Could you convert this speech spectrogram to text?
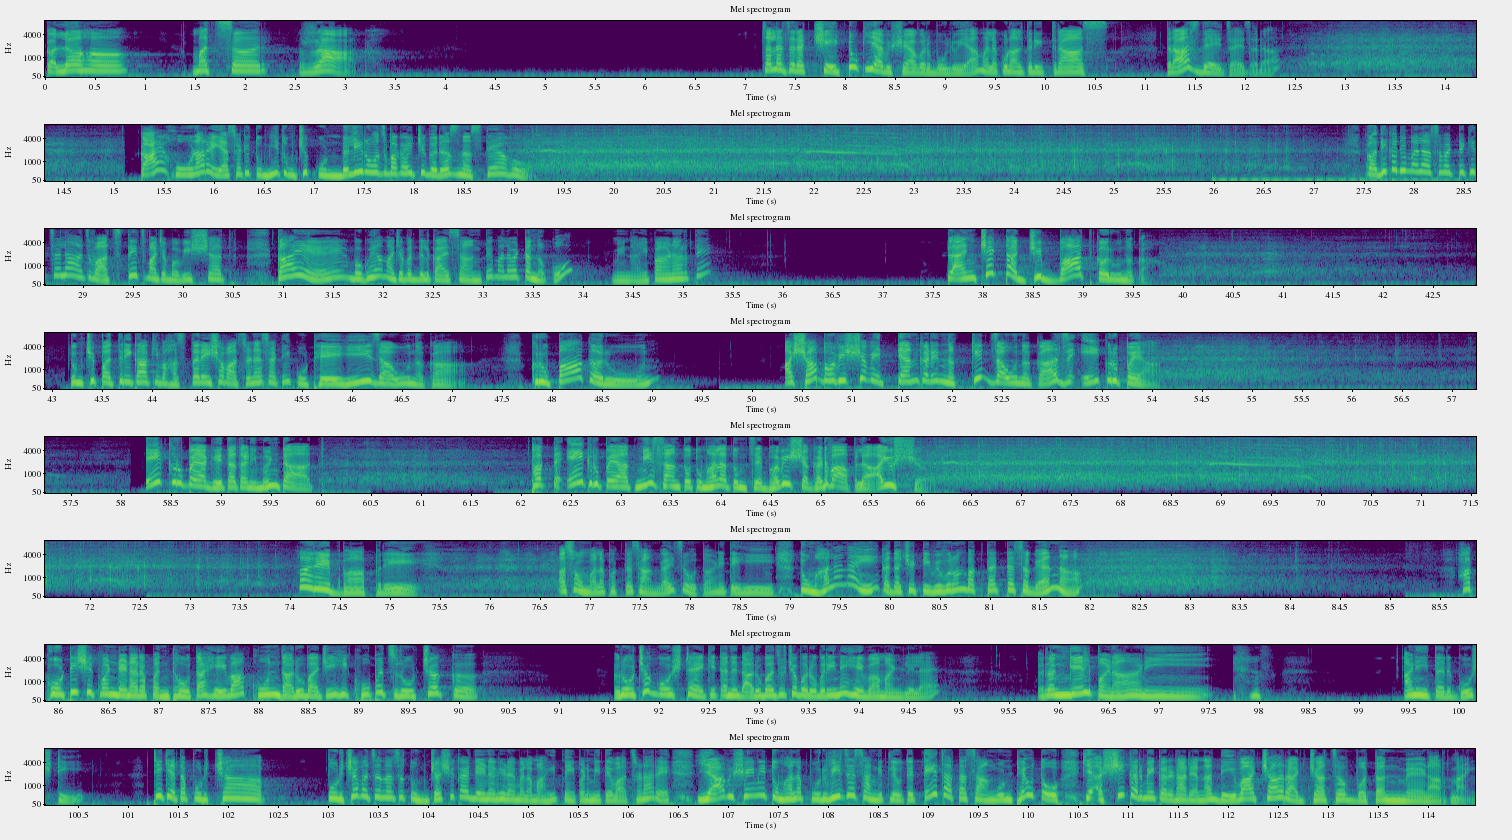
कलह मत्सर राग. चला जरा चेटूक या विषयावर बोलूया. मला कुणाला तरी त्रास त्रास द्यायचा आहे जरा. काय होणार आहे यासाठी तुम्ही तुमची कुंडली रोज बघायची गरज नसते अहो. कधी कधी मला असं वाटतं की चला आज वाचतेच माझ्या भविष्यात. काय आहे? बघूया माझ्याबद्दल काय सांगते. मला वाटतं नको. मी नाही पाहणार ते. प्लॅनचेट अजिबात करू नका. तुमची पत्रिका किंवा हस्तरेषा वाचण्यासाठी कुठेही जाऊ नका. कृपा करून अशा भविष्यवेत्यांकडे नक्कीच जाऊ नका जे एक रुपया. एक रुपया घेतात आणि म्हणतात फक्त एक रुपयात मी सांगतो तुम्हाला तुमचे भविष्य घडवा आपलं आयुष्य. अरे बाप रे असं मला फक्त सांगायचं होतं आणि तेही तुम्हाला नाही कदाचित टी व्हीवरून बघतात त्या सगळ्यांना. हा खोटी शिकवण देणारा पंथ होता हेवा खून दारूबाजी ही खूपच रोचक रोचक गोष्ट आहे की त्याने दारूबाजूच्या बरोबरीने हेवा मांडलेला आहे. रंगेलपणा आणि आणि इतर गोष्टी. ठीक आहे आता पुढच्या पुढच्या वचनाचं तुमच्याशी काय देणं घेणं मला माहीत नाही पण मी ते वाचणार आहे. याविषयी मी तुम्हाला पूर्वी जे सांगितले होते तेच आता सांगून ठेवतो की अशी कर्मे करणाऱ्यांना देवाच्या राज्याचं वतन मिळणार नाही.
